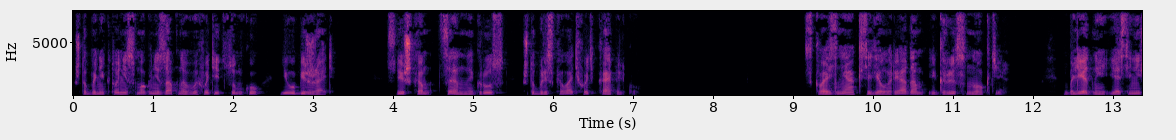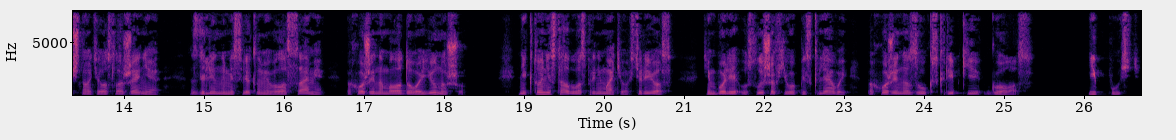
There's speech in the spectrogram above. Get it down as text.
чтобы никто не смог внезапно выхватить сумку и убежать. Слишком ценный груз, чтобы рисковать хоть капельку. Сквозняк сидел рядом и грыз ногти. Бледный и остеничного телосложения, с длинными светлыми волосами, похожий на молодого юношу, никто не стал бы воспринимать его всерьез, тем более услышав его писклявый, похожий на звук скрипки, голос. И пусть.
